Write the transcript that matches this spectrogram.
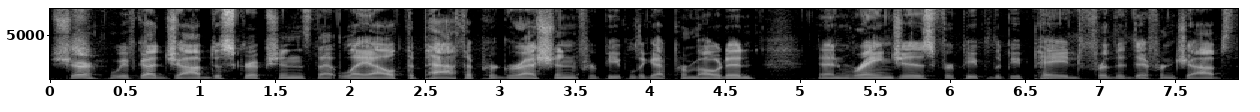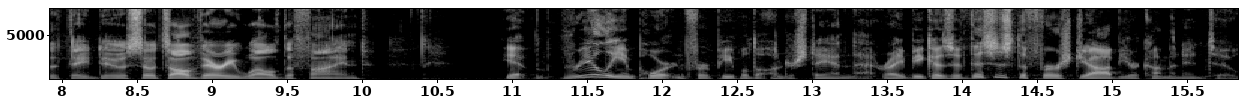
Sure. We've got job descriptions that lay out the path of progression for people to get promoted and ranges for people to be paid for the different jobs that they do. So it's all very well defined. Yeah, really important for people to understand that, right? Because if this is the first job you're coming into,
